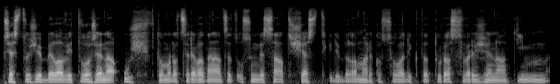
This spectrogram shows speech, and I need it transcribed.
přestože byla vytvořena už v tom roce 1986, kdy byla Markosova diktatura svržena tím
